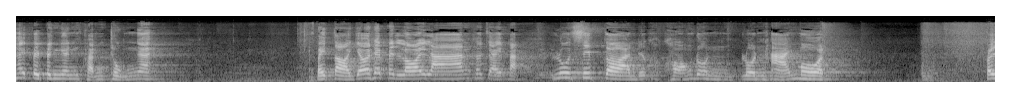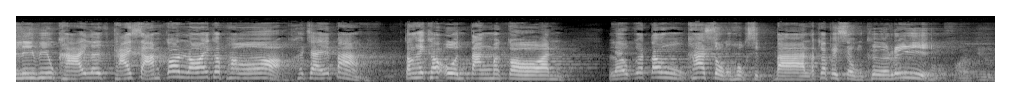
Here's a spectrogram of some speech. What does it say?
ให้ไปเป็นเงินขวัญถุงไงไปต่อยอดให้เป็นร้อยล้านเข้าใจปะรูดซิปก่อนเดี๋ยวของโดนหล่นหายหมด รีวิวขายเลยขายสามก้อนร้อยก็พอ เข้าใจปะต้องให้เขาโอนตังมาก่อน แล้วก็ต้องค่าส่ง 60 บาท แล้วก็ไปส่งเคอรี่ ขอยืม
